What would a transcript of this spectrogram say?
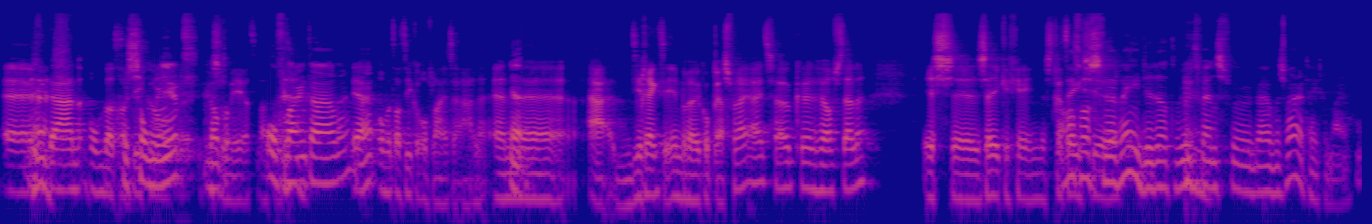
eh, gedaan om dat Gesommeerd, artikel... laten we Offline te halen. Ja, Ja. om het artikel offline te halen. En Ja. ja. ja, directe inbreuk op persvrijheid zou ik eh, zelf stellen. Is eh, zeker geen Wat strategische... was de reden dat WeTransfer daar bezwaar tegen maakte?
